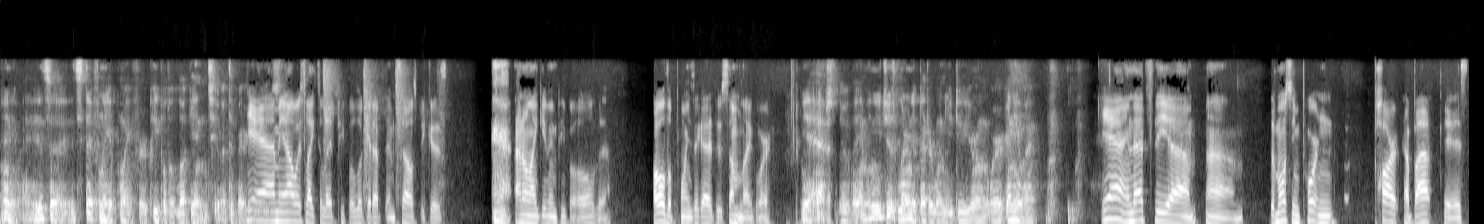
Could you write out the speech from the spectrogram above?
Anyway, it's a it's definitely a point for people to look into at the very. Yeah, least. I mean, I always like to let people look it up themselves because I don't like giving people all the all the points. They got to do some legwork. Yeah, absolutely. I mean, you just learn it better when you do your own work, anyway. yeah, and that's the um, um, the most important part about this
